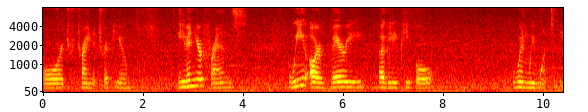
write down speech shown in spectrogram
or tr- trying to trip you. Even your friends. We are very ugly people when we want to be.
